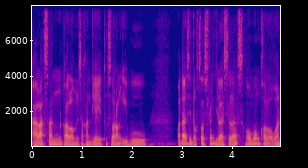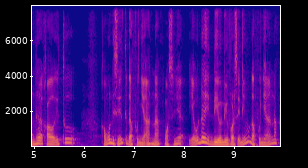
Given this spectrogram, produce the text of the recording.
alasan kalau misalkan dia itu seorang ibu padahal si Dr. Strange jelas-jelas ngomong kalau Wanda kalau itu kamu di sini tidak punya anak. Maksudnya ya udah di universe ini nggak punya anak.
